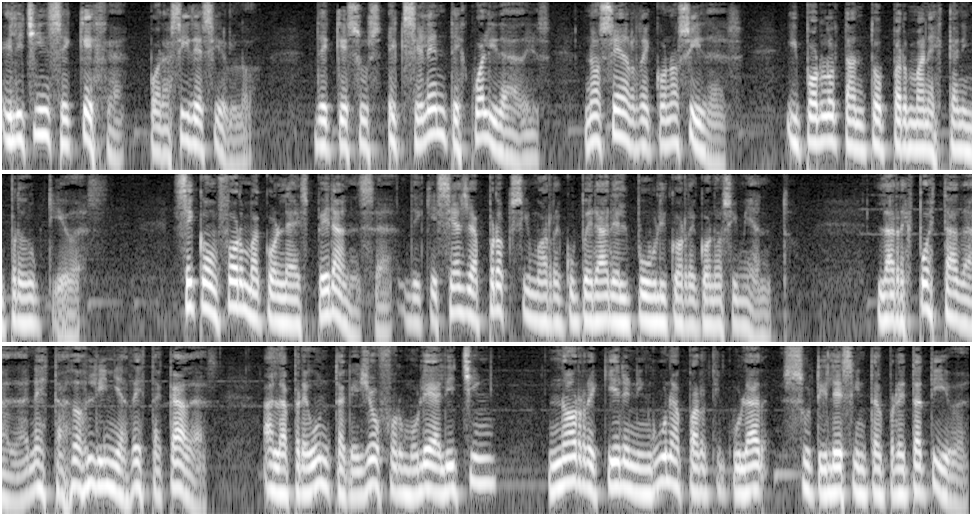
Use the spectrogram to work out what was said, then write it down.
El Ichín se queja, por así decirlo, de que sus excelentes cualidades no sean reconocidas y por lo tanto permanezcan improductivas. Se conforma con la esperanza de que se haya próximo a recuperar el público reconocimiento. La respuesta dada en estas dos líneas destacadas a la pregunta que yo formulé a Li Ching no requiere ninguna particular sutileza interpretativa,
